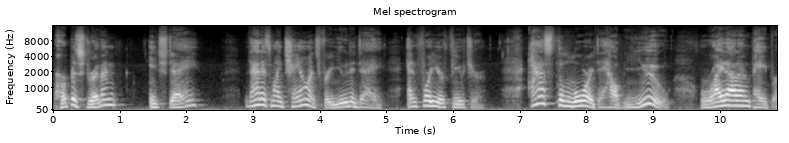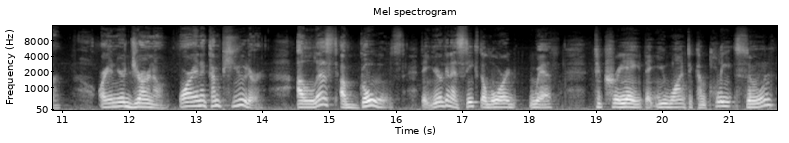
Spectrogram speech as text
purpose driven each day? That is my challenge for you today and for your future. Ask the Lord to help you write out on paper or in your journal or in a computer a list of goals that you're going to seek the Lord with to create that you want to complete soon,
